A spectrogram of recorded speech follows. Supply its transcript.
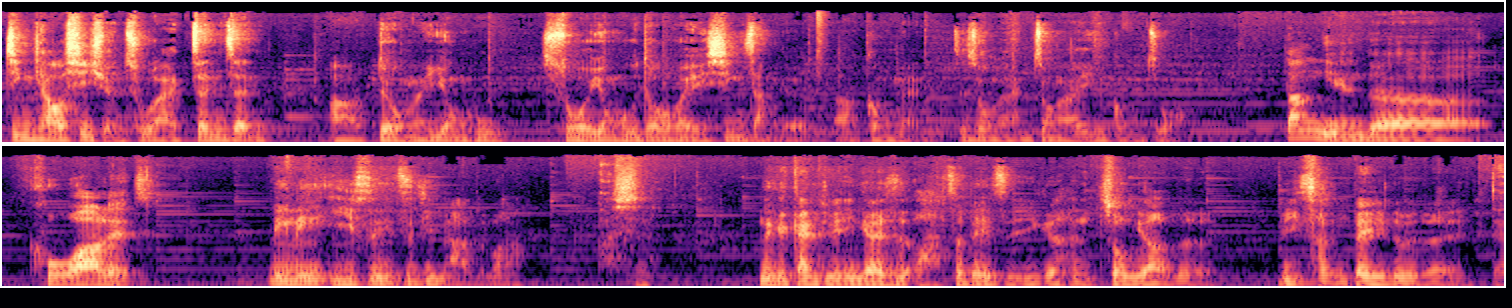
精挑细选出来真正啊、呃、对我们的用户，所有用户都会欣赏的啊、呃、功能，这是我们很重要的一个工作。当年的 Cool Wallet 零零一是你自己拿的吗？是，那个感觉应该是哇，这辈子一个很重要的里程碑，对不对？对。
